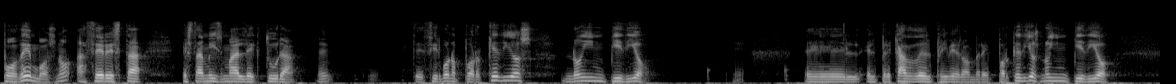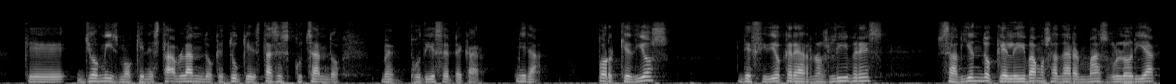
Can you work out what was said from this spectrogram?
podemos ¿no? hacer esta, esta misma lectura, ¿eh? de decir, bueno, ¿por qué Dios no impidió eh, el, el, pecado del primer hombre? ¿Por qué Dios no impidió que yo mismo, quien está hablando, que tú, quien estás escuchando, me pudiese pecar? Mira, porque Dios decidió crearnos libres sabiendo que le íbamos a dar más gloria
